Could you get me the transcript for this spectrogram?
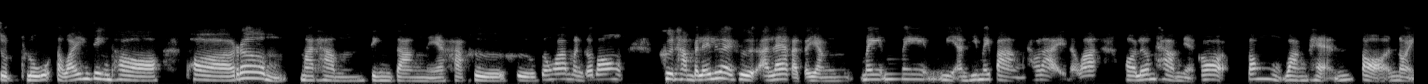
จุดพลุ แต่ว่าจริง ๆ พอพอเริ่มมาทำจริงจังเนี้ยค่ะ คือคือเพื่อว่ามันก็ต้องคือทำไปเรื่อยๆ คือ อันแรกอาจจะยังไม่ไม่มีอันที่ไม่ปังเท่าไหร่ แต่ว่าพอเริ่มทำเนี่ยก็ ต้องวางแผนต่อหน่อย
